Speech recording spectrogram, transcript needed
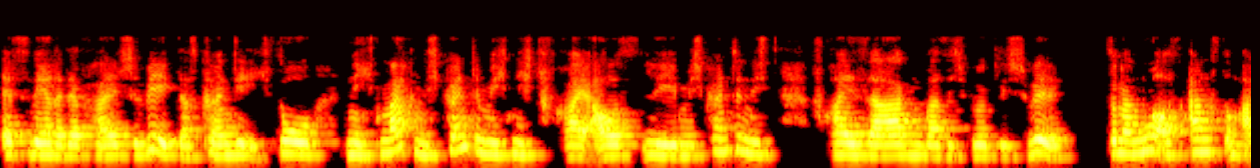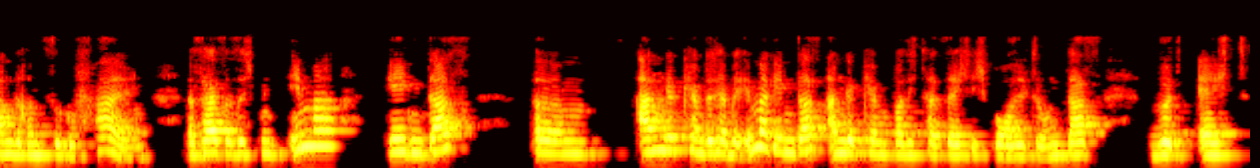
es wäre der falsche Weg. Das könnte ich so nicht machen. Ich könnte mich nicht frei ausleben. Ich könnte nicht frei sagen, was ich wirklich will, sondern nur aus Angst, um anderen zu gefallen. Das heißt, also ich bin immer gegen das ähm, angekämpft. Ich habe immer gegen das angekämpft, was ich tatsächlich wollte. Und das wird echt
